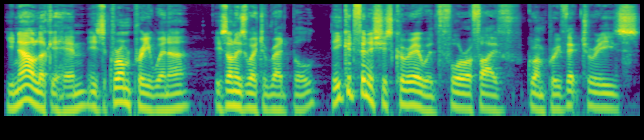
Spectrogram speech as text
You now look at him; he's a Grand Prix winner. He's on his way to Red Bull. He could finish his career with four or five Grand Prix victories.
